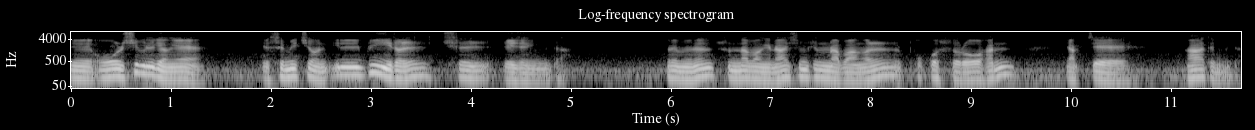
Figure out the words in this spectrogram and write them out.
예, 5월 10일 경에 스미치온 1B를 칠 예정입니다. 그러면은 순나방이나 심식나방을 포커스로 한 약재가 됩니다.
